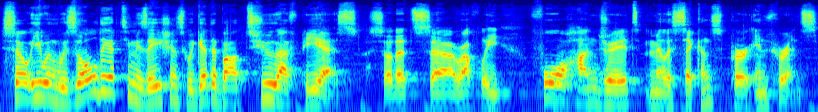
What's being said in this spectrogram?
So even with all the optimizations, we get about 2 FPS. So that's uh, roughly 400 milliseconds per inference.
